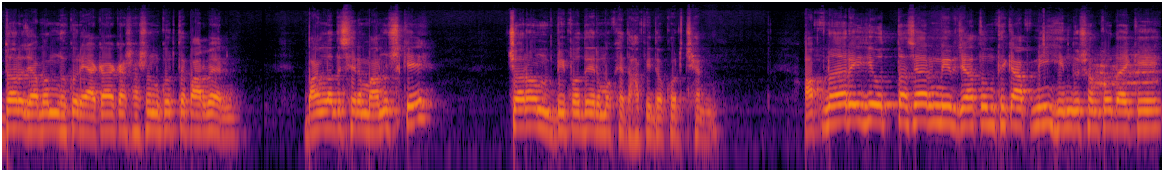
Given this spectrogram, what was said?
দরজা বন্ধ করে একা একা শাসন করতে পারবেন? বাংলাদেশের মানুষকে চরম বিপদের মুখে ধাপিত করছেন। আপনার এই যে অত্যাচার, নির্যাতন থেকে আপনি হিন্দু সম্প্রদায়কে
